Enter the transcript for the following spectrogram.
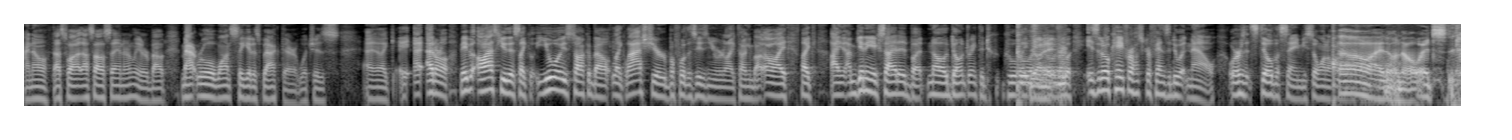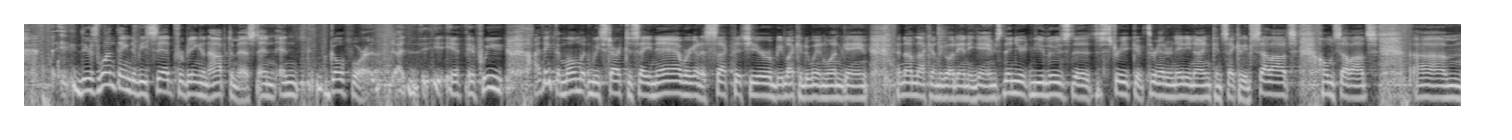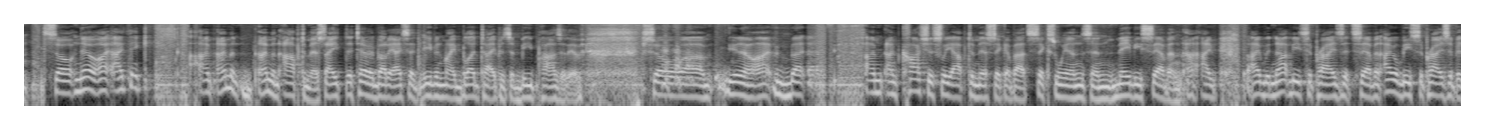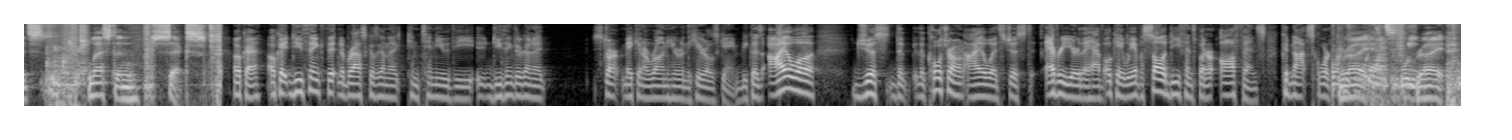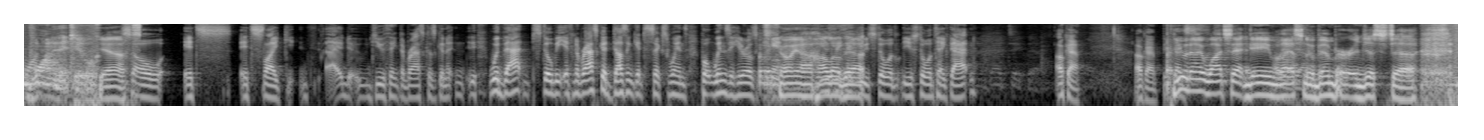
I know. That's why that's what I was saying earlier about Matt Rhule wants to get us back there, which is uh, like I, I don't know. Maybe I'll ask you this. Like you always talk about like last year before the season, you were like talking about oh I like I, I'm getting excited, but no, don't drink the Kool Aid. Right. Is it okay for Husker fans to do it now, or is it still the same? You still want to? Oh, I don't know. It's there's one thing to be said for being an optimist, and and go for it. If if we, I think the moment we start to say, "Nah, we're going to suck this year. We'll be lucky to win one game," then I'm not going to go to any games. Then you you lose the streak of 389 consecutive sellouts, home sellouts. Um, so no, I, I think I'm, I'm an I'm an optimist. I tell everybody I said even my blood type is a B positive. So um, you know, I, but I'm I'm cautiously optimistic about six wins and maybe seven. I I, I would not be surprised at seven. I will be surprised if it's less than six. Okay. Okay. Do you think that Nebraska's going to continue the? Do you think they're going to start making a run here in the Heroes game? Because Iowa, just the the culture on Iowa, it's just every year they have. Okay, we have a solid defense, but our offense could not score. Right. Points if we Right. wanted it to. Yeah. So it's it's like, I- do you think Nebraska's gonna? Would that still be if Nebraska doesn't get to six wins but wins the Heroes game? Oh yeah, do I love think that. You still would you still would take that? Okay. Okay. You and I watched that game last yeah. November, and just uh,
